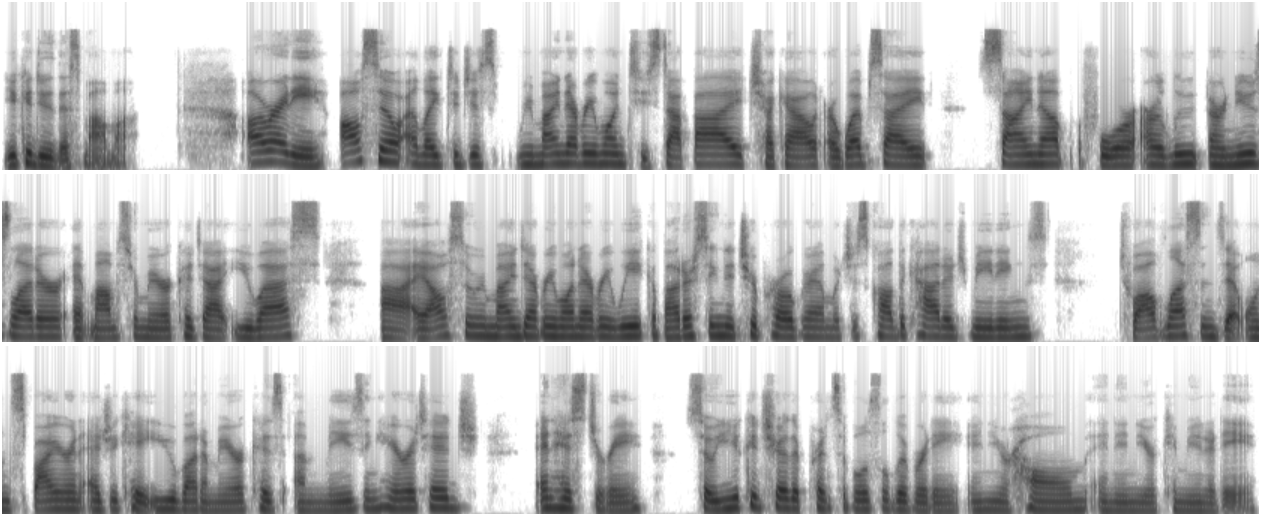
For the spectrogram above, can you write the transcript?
you can do this, Mama. Alrighty. Also, I'd like to just remind everyone to stop by, check out our website, sign up for our, our newsletter at momsforamerica.us. Uh, I also remind everyone every week about our signature program, which is called the Cottage Meetings 12 lessons that will inspire and educate you about America's amazing heritage and history so you can share the principles of liberty in your home and in your community.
